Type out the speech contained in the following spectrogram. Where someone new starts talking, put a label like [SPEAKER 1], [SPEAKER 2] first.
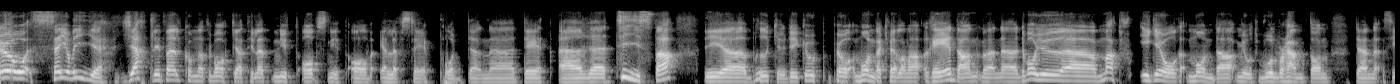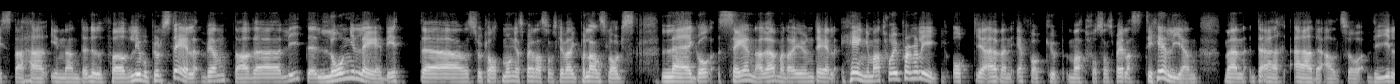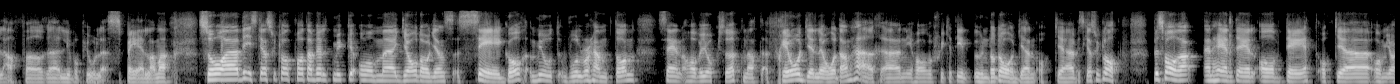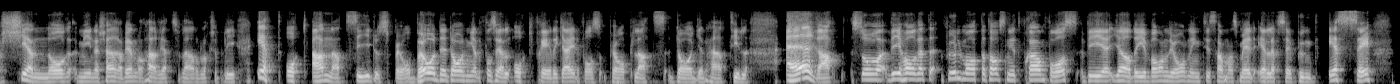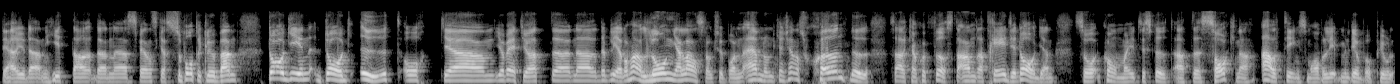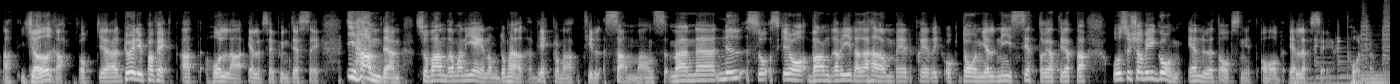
[SPEAKER 1] Då säger vi hjärtligt välkomna tillbaka till ett nytt avsnitt av LFC-podden. Det är eh, tisdag. Vi eh, brukar ju dyka upp på måndagskvällarna redan men eh, det var ju match igår måndag mot Wolverhampton. Den sista här innan det nu för Liverpools del väntar lite långledigt Eh, såklart många spelare som ska iväg på landslagsläger senare men det är ju en del hängmatcher i Premier League och eh, även fa Cup-matcher som spelas till helgen. Men där är det alltså vila för eh, Liverpool-spelarna. Så vi ska såklart prata väldigt mycket om gårdagens seger mot Wolverhampton. Sen har vi också öppnat frågelådan här. Ni har skickat in under dagen och vi ska såklart besvara en hel del av det och om jag känner mina kära vänner här rätt så lär det väl också bli ett och annat sidospår. Både Daniel Forsell och Fredrik Eidefors på plats dagen här till ära. Så vi har ett fullmatat avsnitt framför oss. Vi gör det i vanlig ordning tillsammans med LFC.se. Det är ju där ni hittar den eh, svenska supporterklubben dag in, dag ut och ehm, jag vet ju att eh, när det blir de här långa landslagsuppehållen, även om det kan kännas skönt nu så här kanske första, andra, tredje dagen så kommer man ju till slut att eh, sakna allting som har med Liverpool att göra. Och eh, då är det ju perfekt att hålla LFC.se i handen så vandrar man igenom de här veckorna tillsammans. Men eh, nu så ska jag vandra vidare här med Fredrik och Daniel. Ni sätter er till rätta och så kör vi igång ännu ett avsnitt av LFC-podden.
